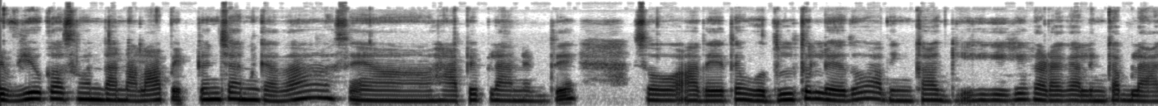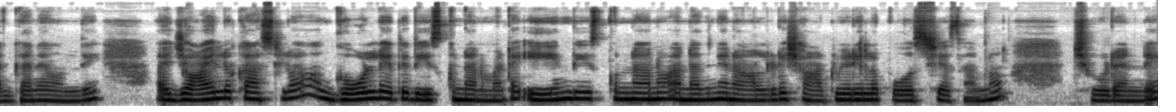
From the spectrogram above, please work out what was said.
రివ్యూ కోసం అని దాన్ని అలా పెట్టుంచాను కదా హ్యాపీ ప్లానెట్ది. సో అదైతే వదులుతులేదు. అది ఇంకా గీకి గీకి కడగాలి. ఇంకా బ్లాక్గానే ఉంది. జాయిల్ కాస్ట్లో గోల్డ్ అయితే తీసుకున్నాను అనమాట ఏం తీసుకున్నాను అన్నది నేను ఆల్రెడీ షార్ట్ వీడియోలో పోస్ట్ చేశాను. చూడండి.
